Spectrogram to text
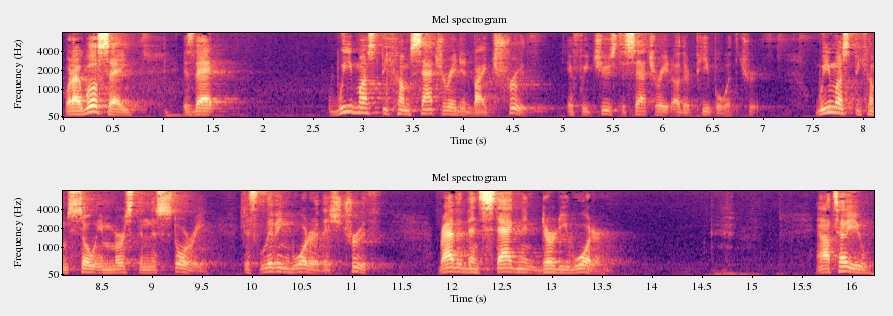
What I will say is that we must become saturated by truth if we choose to saturate other people with truth. We must become so immersed in this story, this living water, this truth, rather than stagnant, dirty water. And I'll tell you,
